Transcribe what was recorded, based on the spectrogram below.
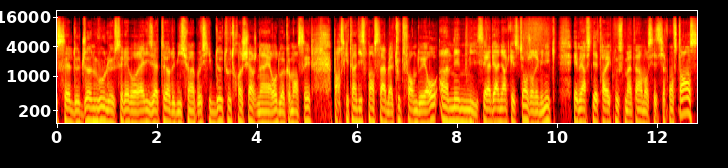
celle de John Woo, le célèbre réalisateur de Mission Impossible 2. Toute recherche d'un héros doit commencer par ce qui est indispensable à toute forme de héros, un ennemi. C'est la dernière question, Jean-Dominique, et merci d'être avec nous ce matin dans ces circonstances.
